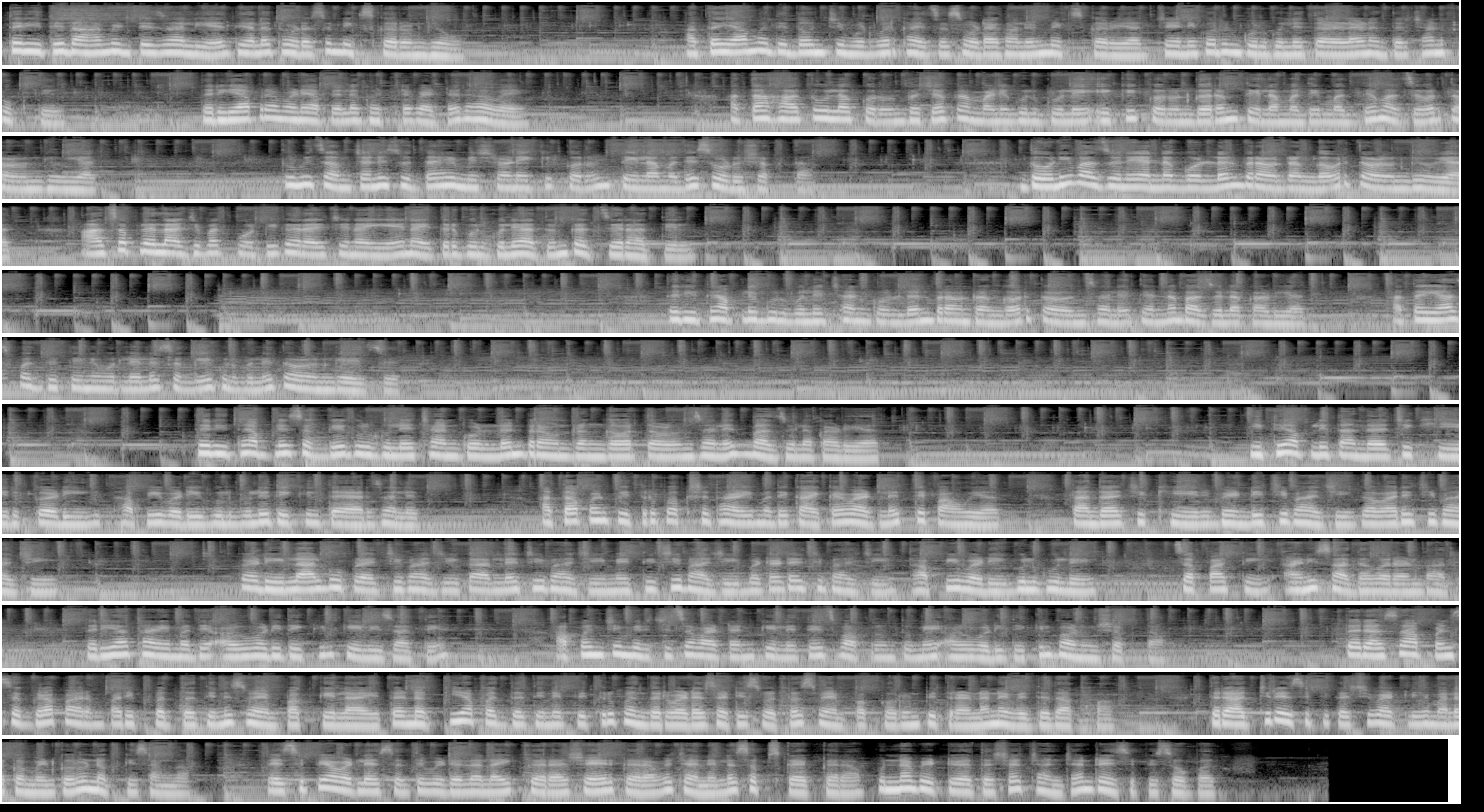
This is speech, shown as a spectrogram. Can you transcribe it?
तर इथे दहा मिनिटे झाली आहेत याला थोडंसं मिक्स करून घेऊ. आता यामध्ये दोन चिमूटभर खायचा सोडा घालून मिक्स करूयात जेणेकरून गुलगुले तळल्यानंतर छान फुगतील. तर याप्रमाणे आपल्याला घट्ट बॅटर हवं आहे आता हात ओला करून भज्याप्रमाणे गुलगुले एक एक करून गरम तेलामध्ये मध्यम आचेवर तळून घेऊयात. तुम्ही चमच्याने सुद्धा हे मिश्रण एक एक करून तेलामध्ये सोडू शकता. दोन्ही बाजूने यांना गोल्डन ब्राऊन रंगावर तळून घेऊयात. आज आपल्याला अजिबात मोठी करायची नाहीये नाहीतर गुलगुले आतून कच्चे राहतील. तर इथे आपले गुलगुले छान गोल्डन ब्राऊन रंगावर तळून झाले त्यांना बाजूला काढूयात. आता याच पद्धतीने उरलेले सगळे गुलगुले तळून घ्यायचे तर इथे आपले सगळे गुलगुले छान गोल्डन ब्राऊन रंगावर तळून झालेत. बाजूला काढूयात. इथे आपली तांदळाची खीर कढी थापीवडी गुलगुले देखील तयार झालेत. आता आपण पितृपक्ष थाळीमध्ये काय काय वाढलेत ते पाहूयात. तांदळाची खीर भेंडीची भाजी गवारीची भाजी कढी लाल भोपळ्याची भाजी कारल्याची भाजी मेथीची भाजी बटाट्याची भाजी थापी वडी गुलगुले चपाती आणि साधं वरण भात. तर या थाळीमध्ये अळूवडी देखील केली जाते. आपण जे मिरचीचं वाटण केले तेच वापरून तुम्ही अळूवडी देखील बनवू शकता. तर असा आपण सगळ्या पारंपरिक पद्धतीने स्वयंपाक केला आहे. तर नक्की या पद्धतीने पितृ पंधरवाड्यासाठी स्वतः स्वयंपाक करून पितरांना नैवेद्य दाखवा. तर आजची रेसिपी कशी वाटली हे मला कमेंट करून नक्की सांगा. रेसिपी आवडली असेल तर व्हिडिओला लाईक करा शेअर करा व चॅनलला सबस्क्राईब करा. पुन्हा भेटूया तशा छान छान रेसिपीसोबत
